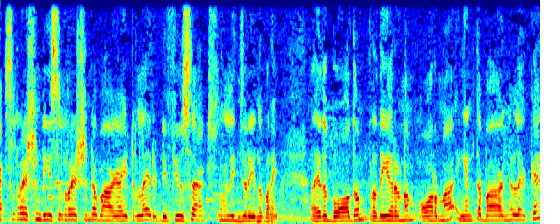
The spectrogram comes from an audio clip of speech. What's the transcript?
ആക്സലറേഷൻ ഡീസലറേഷന്റെ ഭാഗമായിട്ടുള്ള ഒരു ഡിഫ്യൂസ് ആക്സണൽ ഇഞ്ചറി എന്ന് പറയും. അതായത് ബോധം പ്രതികരണം ഓർമ്മ ഇങ്ങനത്തെ ഭാഗങ്ങളെയൊക്കെ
